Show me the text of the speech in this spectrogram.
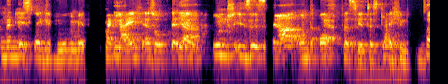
wenn das wäre gelogen mit Vergleich, also der, ja. der, Wunsch ist es, ja, und oft ja. passiert das gleich. So,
